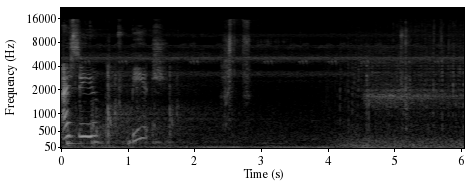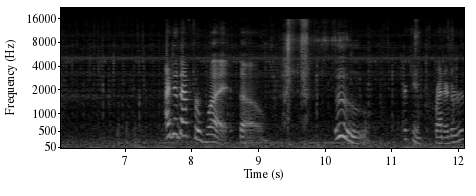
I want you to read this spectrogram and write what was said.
I see you. Bitch. I did that for what, though? Ooh. Freaking predator.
